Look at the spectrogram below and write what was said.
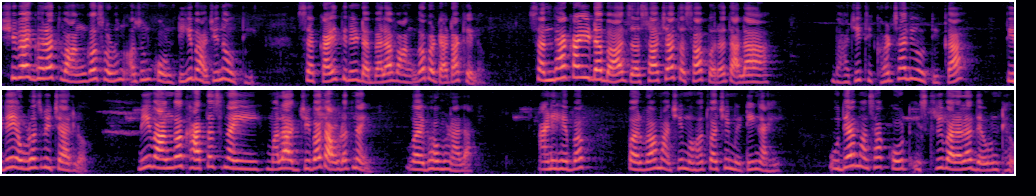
शिवाय घरात वांग सोडून अजून कोणतीही भाजी नव्हती. सकाळी तिने डब्याला वांग बटाटा केलं. संध्याकाळी डबा जसाच्या तसा परत आला. भाजी तिखट झाली होती का? तिने एवढंच विचारलं. मी वांगं खातच नाही मला अजिबात आवडत नाही वैभव म्हणाला. आणि हे बघ परवा माझी महत्त्वाची मीटिंग आहे. उद्या माझा कोट इस्त्रीवाल्याला देऊन ठेव.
